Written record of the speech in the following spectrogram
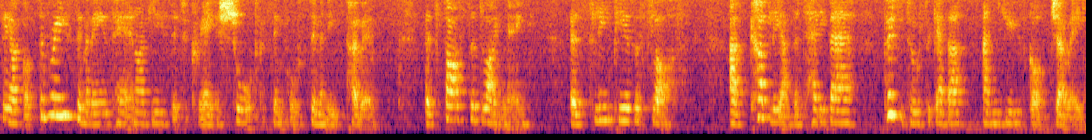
see I've got three similes here and I've used it to create a short, simple similes poem. As fast as lightning, as sleepy as a sloth, as cuddly as a teddy bear, put it all together and you've got Joey.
